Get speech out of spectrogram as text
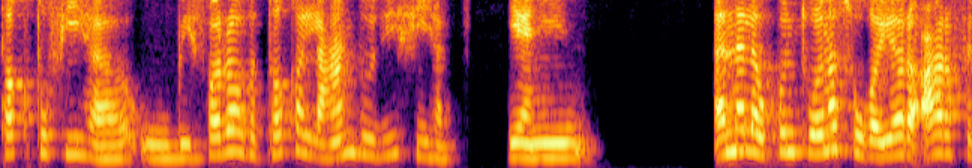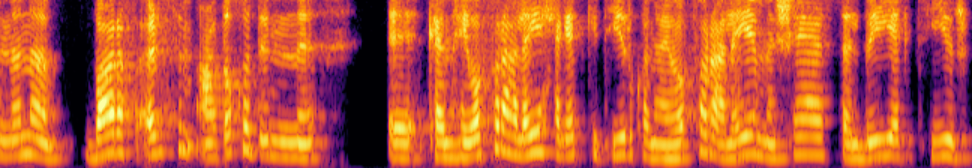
طاقته فيها وبيفرغ الطاقة اللي عنده دي فيها. يعني أنا لو كنت وأنا صغيرة أعرف إن أنا بعرف أرسم أعتقد إن آه، كان هيوفر عليا حاجات كتير وكان هيوفر عليا مشاعر سلبية كتير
